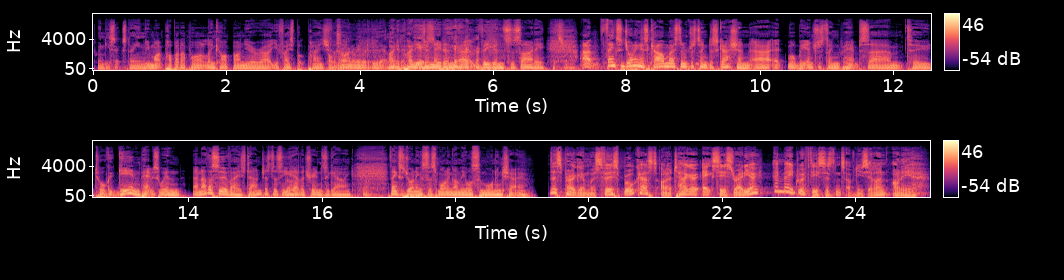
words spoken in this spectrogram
2016. You might pop it up or link up on your uh, your Facebook page. I'll for try that. and remember to do that Load later. putty Yes. Dunedin uh, Vegan Society. right. Uh, thanks for joining us, Carl. Most interesting discussion. Uh, it will be interesting, perhaps, um, to talk again, perhaps when another survey is done, just to see Right. how the trends are going. Thanks for joining us this morning on the Awesome Morning Show. This program was first broadcast on Otago Access Radio and made with the assistance of New Zealand On Air.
